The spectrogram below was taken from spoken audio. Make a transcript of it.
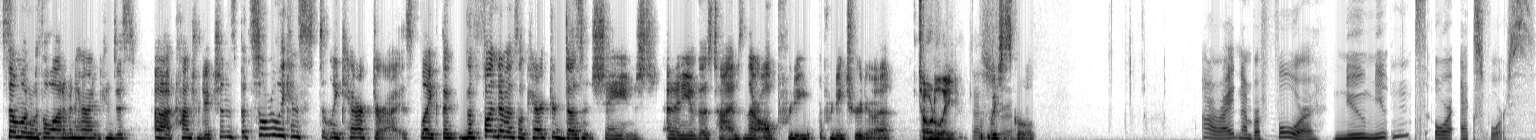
someone with a lot of inherent condis- uh, contradictions, but still really consistently characterized. Like the the fundamental character doesn't change at any of those times, and they're all pretty pretty true to it, totally. That's which true. is cool. All right, number four, New Mutants or X Force?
